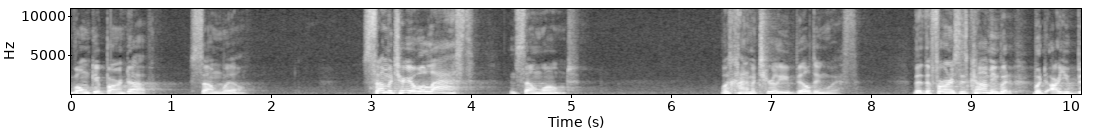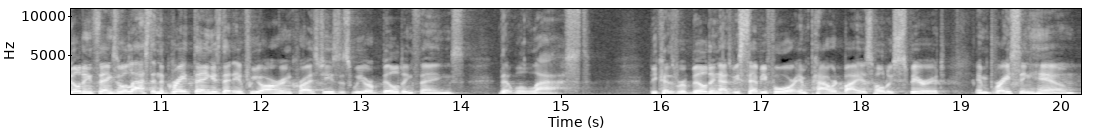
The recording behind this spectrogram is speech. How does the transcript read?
won't get burned up, some will. Some material will last, and some won't. What kind of material are you building with? The, the furnace is coming, but, but are you building things that will last? And the great thing is that if we are in Christ Jesus, we are building things that will last because we're building, as we said before, empowered by His Holy Spirit, embracing Him,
